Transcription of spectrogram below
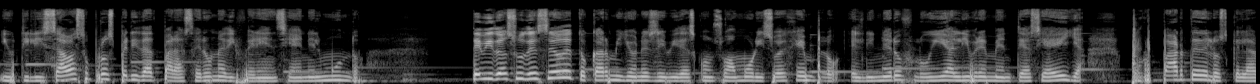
y utilizaba su prosperidad para hacer una diferencia en el mundo. Debido a su deseo de tocar millones de vidas con su amor y su ejemplo, el dinero fluía libremente hacia ella por parte de los que la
